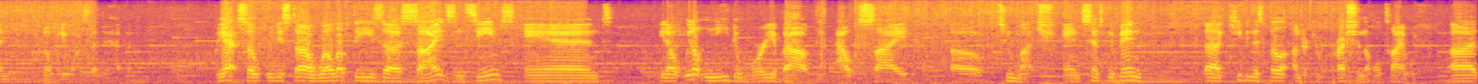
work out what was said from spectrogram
and nobody wants that to happen. But yeah, so we just uh, weld up these uh, sides and seams, and you know we don't need to worry about the outside of too much. And since we've been uh, keeping this billet under compression the whole time, uh,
